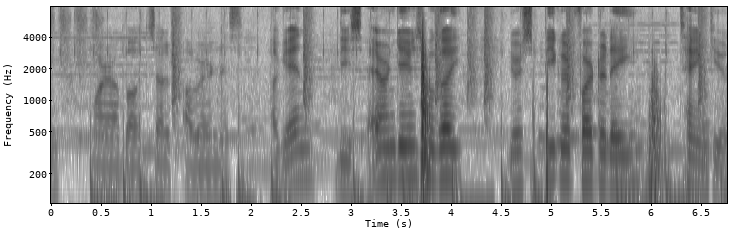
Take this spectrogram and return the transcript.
Learn more about self-awareness. Again, this is Aaron James Pugoy, your speaker for today. Thank you.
